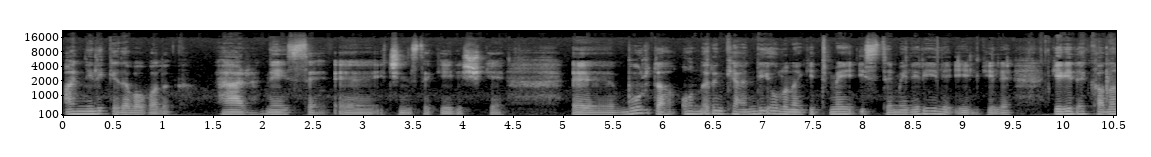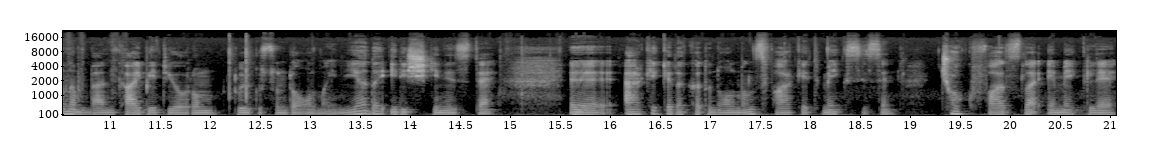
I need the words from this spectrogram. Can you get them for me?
annelik ya da babalık her neyse e, içinizdeki ilişki e, burada onların kendi yoluna gitmeyi istemeleriyle ilgili geride kalanım ben kaybediyorum duygusunda olmayın ya da ilişkinizde e, erkek ya da kadın olmanız fark etmeksizin çok fazla emekle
